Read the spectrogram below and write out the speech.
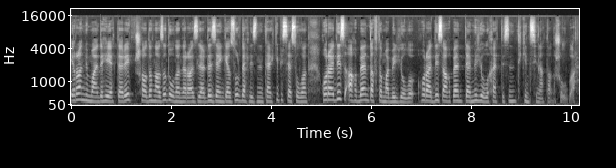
İran nümayəndə heyətləri işğaldan azad olunan ərazilərdə Zəngəzur dəhlizinin tərkib hissəsi olan Horadiz-Ağbənd avtomobil yolu, Horadiz-Ağbənd dəmir yolu xəttisinin tikintisi ilə tanış olublar.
